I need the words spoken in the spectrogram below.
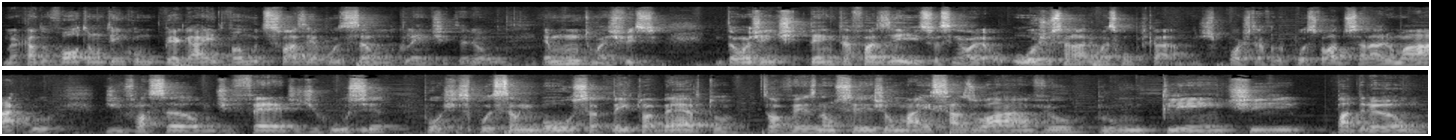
o mercado volta, não tem como pegar e vamos desfazer a posição do cliente, entendeu? É muito mais difícil. Então a gente tenta fazer isso. Assim, olha, hoje o cenário é mais complicado. A gente pode até depois falar do cenário macro, de inflação, de Fed, de Rússia. Poxa, exposição em bolsa, peito aberto, talvez não seja o mais razoável para um cliente padrão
